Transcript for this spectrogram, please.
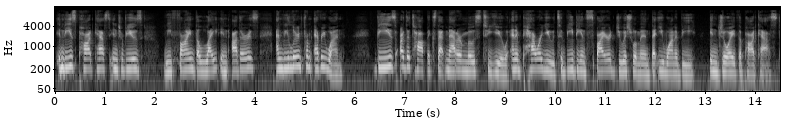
In these podcast interviews, we find the light in others and we learn from everyone. These are the topics that matter most to you and empower you to be the inspired Jewish woman that you want to be. Enjoy the podcast.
